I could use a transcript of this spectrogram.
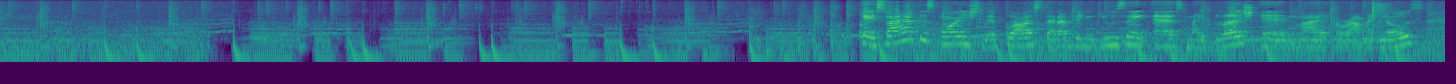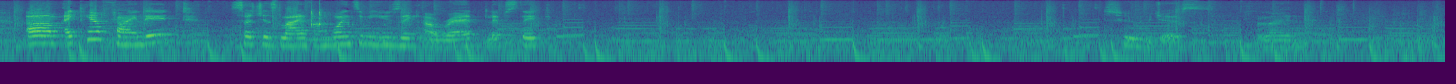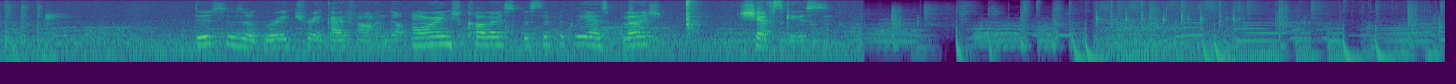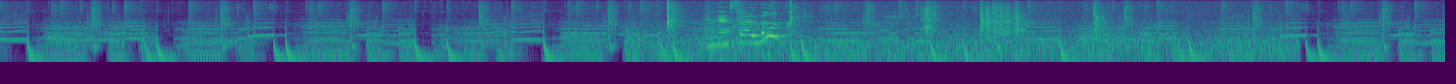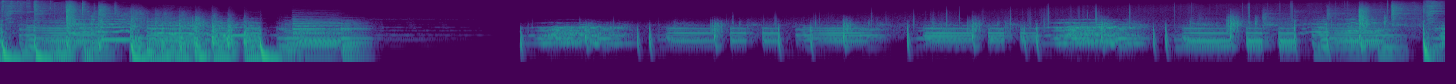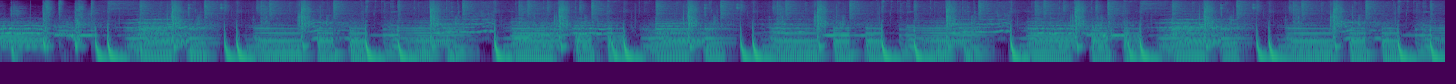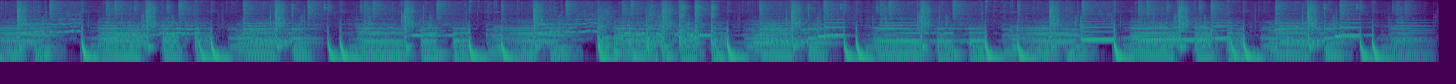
okay so I have this orange lip gloss that I've been using as my blush and my around my nose. Um, I can't find it such as life. I'm going to be using a red lipstick. To just blend. This is a great trick I found. The orange color specifically as blush chef's kiss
